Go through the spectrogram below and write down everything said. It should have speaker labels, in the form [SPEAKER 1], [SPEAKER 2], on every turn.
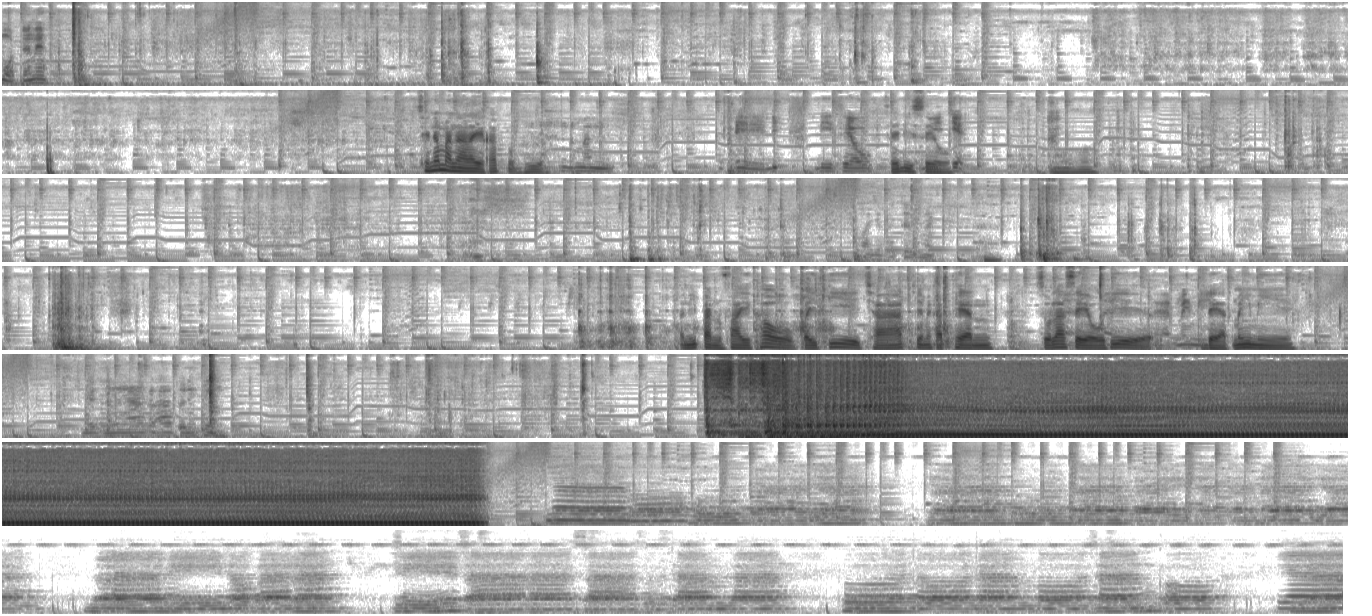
[SPEAKER 1] หมดนะเนี่ย
[SPEAKER 2] ใช้น้ำมันอะไรครับหลวงพี่
[SPEAKER 1] น้ำมันเออดิดีเซล
[SPEAKER 2] ใช้ดีเซลเ
[SPEAKER 1] จ็ด
[SPEAKER 2] อันนี้ปั่นไฟเข้าไปที่ชาร์จใช่ไหมครับ แทนโซลาเซลล์ที่แ
[SPEAKER 1] ดดไม่มี แด
[SPEAKER 2] ดไม่มี
[SPEAKER 1] เยอะนก็เอาตัวนี้ขึ้น
[SPEAKER 3] Yeah.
